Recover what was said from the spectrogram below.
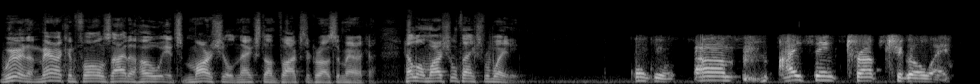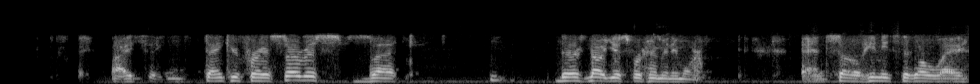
we're in American Falls, Idaho. It's Marshall next on Fox Across America. Hello, Marshall. Thanks for waiting. Thank you. Um, I think Trump should go away. I think, thank you for his service, but there's no use for him anymore. And so he needs to go away.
